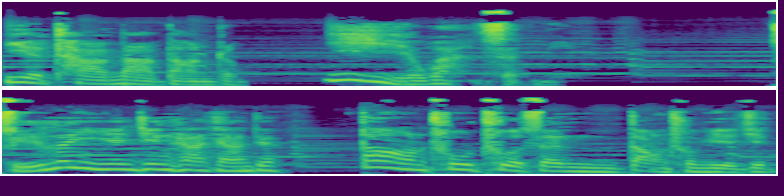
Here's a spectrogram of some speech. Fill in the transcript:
一刹那当中亿万生灭。所以《楞严经》上讲的“当初出生，当初灭尽，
